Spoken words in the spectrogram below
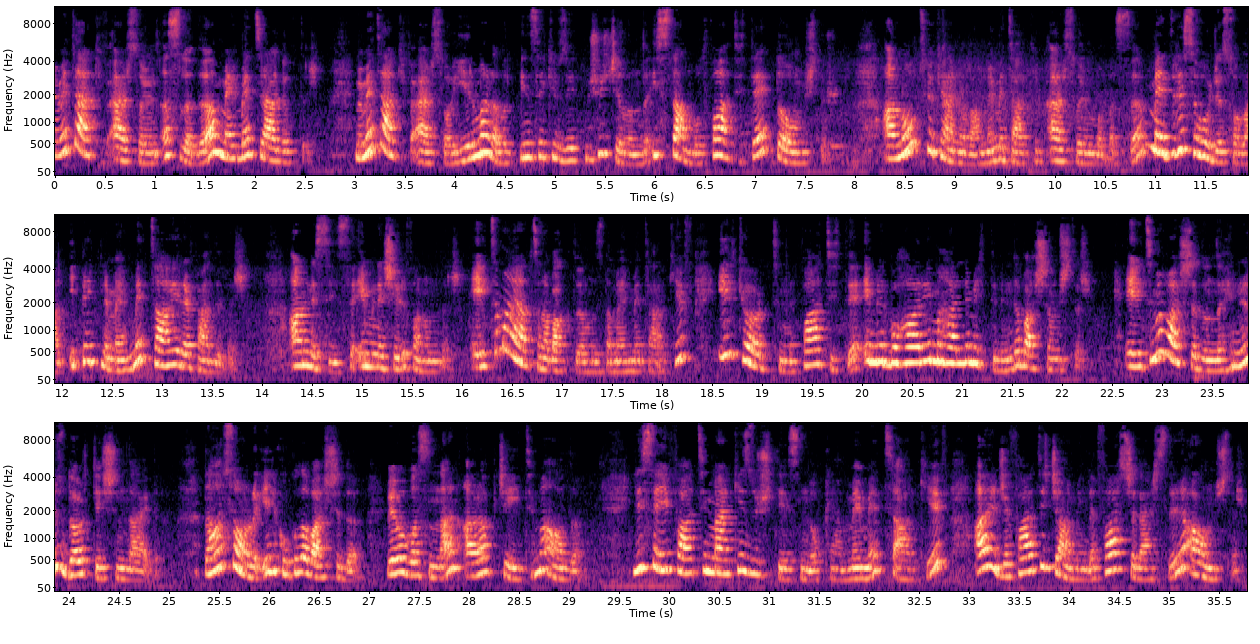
Mehmet Akif Ersoy'un asıl adı Mehmet Ragıp'tır. Mehmet Akif Ersoy 20 Aralık 1873 yılında İstanbul Fatih'te doğmuştur. Arnavut kökenli olan Mehmet Akif Ersoy'un babası medrese hocası olan İpekli Mehmet Tahir Efendi'dir. Annesi ise Emine Şerif Hanım'dır. Eğitim hayatına baktığımızda Mehmet Akif ilk öğretimini Fatih'te Emir Buhari Mahalle Mektebi'nde başlamıştır. Eğitime başladığında henüz 4 yaşındaydı. Daha sonra ilkokula başladı ve babasından Arapça eğitimi aldı. Liseyi Fatih Merkez Rüştiyesi'nde okuyan Mehmet Akif ayrıca Fatih Camii'nde Farsça dersleri almıştır.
